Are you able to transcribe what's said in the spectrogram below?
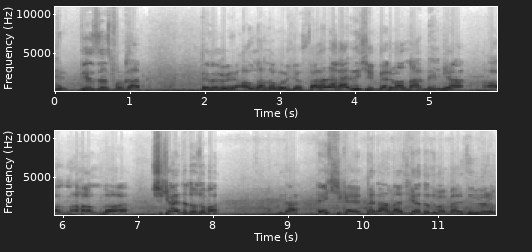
Diyorsunuz Furkan. Deme böyle. Allah'la konuşacağız. Sana ne kardeşim? Benim Allah'ım değil mi ya? Allah Allah. Şikayet et o zaman. Bir daha eş şikayet. Ben Allah'a şikayet o zaman. Ben seviyorum.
